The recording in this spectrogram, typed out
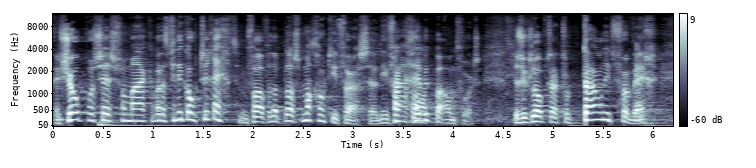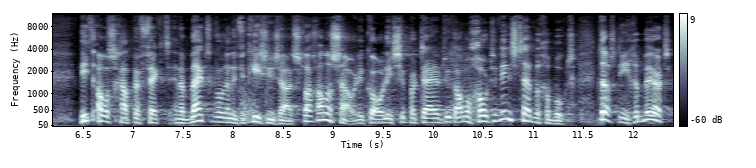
een, showproces van maken. Maar dat vind ik ook terecht. Mevrouw Van der Plas mag ook die vraag stellen. Die vraag heb ik beantwoord. Dus ik loop daar totaal niet voor weg. Niet alles gaat perfect. En dat blijkt ook wel in de verkiezingsuitslag. Anders zouden die coalitiepartijen natuurlijk allemaal grote winsten hebben geboekt. Dat is niet gebeurd.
